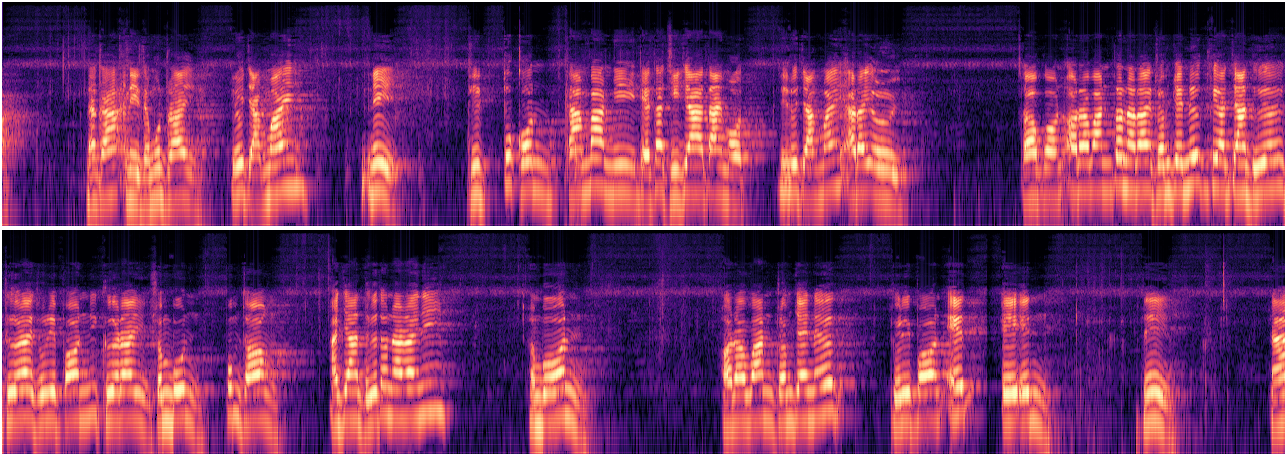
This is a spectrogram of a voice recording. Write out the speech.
655นะคะนี่สมุนไพรรู้จักไหมนี่ที่ทุกคนตามบ้านมี แต่ถ้าฉีดยาตายหมด นี่รู้จักไหมอะไรเอ่ย ตอบก่อนอรวรันต้นอะไรสมใจนึกที่อาจารย์ถือถืออะไรสุริพรนี่คืออะไร สมบูรณ์พุ่มทอง อาจารย์ถือต้นอะไรนี่สมบูรณ์อรวรันสมใจนึกสุริพรเอสเอ็นนี่นะ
